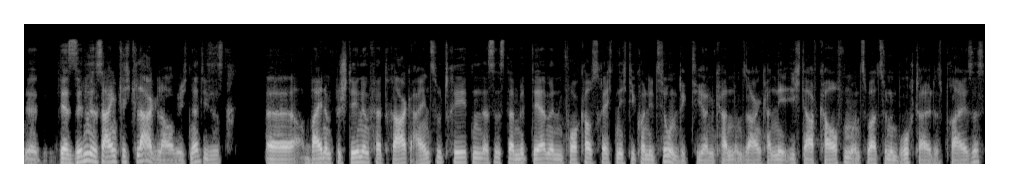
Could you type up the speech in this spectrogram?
Äh, der Sinn ist eigentlich klar, glaube ich, ne? Dieses äh, bei einem bestehenden Vertrag einzutreten. Das ist damit der mit dem Vorkaufsrecht nicht die Konditionen diktieren kann und sagen kann, nee, ich darf kaufen und zwar zu einem Bruchteil des Preises,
